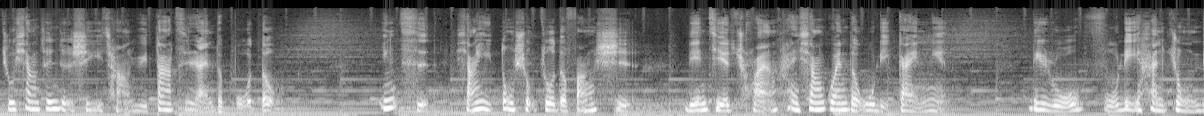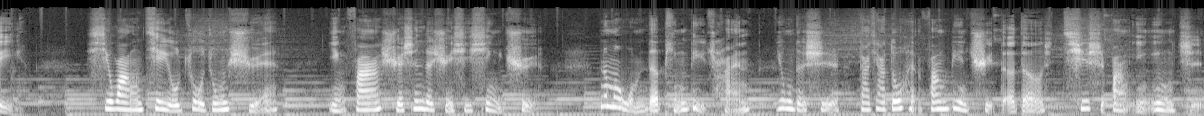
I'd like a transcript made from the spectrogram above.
就象征着是一场与大自然的搏斗。因此，想以动手做的方式连接船和相关的物理概念。例如浮力和重力，希望借由做中学引发学生的学习兴趣。那么，我们的平底船用的是大家都很方便取得的七十磅影印纸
